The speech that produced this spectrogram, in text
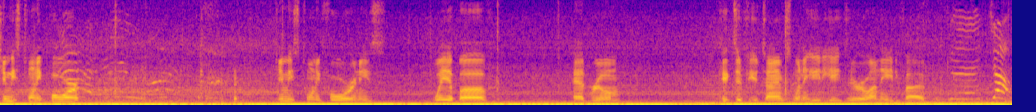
Jimmy's 24. Jimmy's 24 and he's way above. Had room. Kicked it a few times, went an 88-0 on the 85. Good job.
